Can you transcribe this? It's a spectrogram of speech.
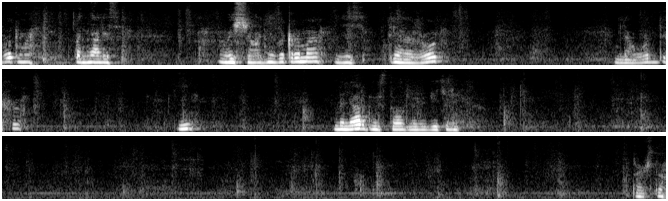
вот мы поднялись еще одни закрома. Здесь тренажер для отдыха и бильярдный стол для любителей. Так что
